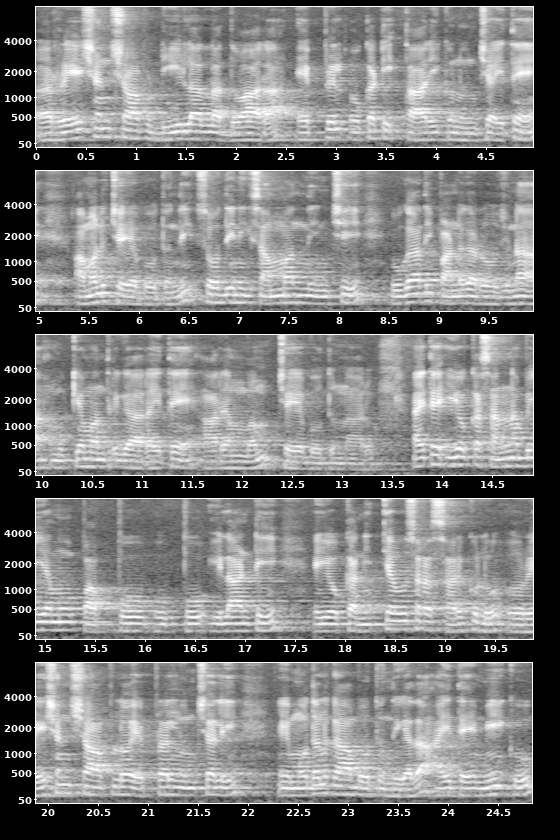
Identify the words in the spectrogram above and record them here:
రేషన్ షాప్ డీలర్ల ద్వారా ఏప్రిల్ ఒకటి తారీఖు నుంచి అయితే అమలు చేయబోతుంది. సో దీనికి సంబంధించి ఉగాది పండుగ రోజున ముఖ్యమంత్రి గారైతే ఆరంభం చేయబోతున్నారు. అయితే ఈ యొక్క సన్న బియ్యము పప్పు ఉప్పు ఇలాంటి ఈ యొక్క నిత్యావసర సరుకులు రేషన్ షాప్లో ఏప్రిల్ నుంచి మొదలు కాబోతుంది కదా. అయితే మీకు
